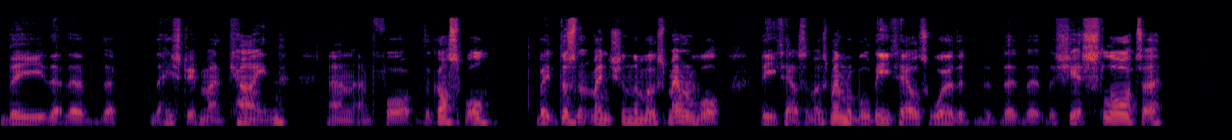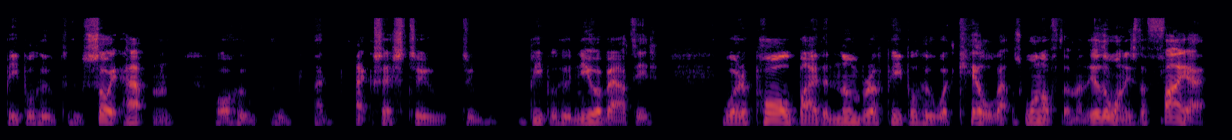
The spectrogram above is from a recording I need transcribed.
the, the, the the the history of mankind and and for the gospel, but it doesn't mention the most memorable details. The most memorable details were the the the, the sheer slaughter, people who who saw it happen or who who had access to to people who knew about it were appalled by the number of people who were killed. That was one of them. And the other one is the fire.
